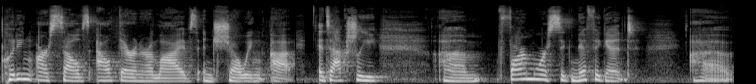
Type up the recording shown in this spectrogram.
putting ourselves out there in our lives and showing up. It's actually um, far more significant uh,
